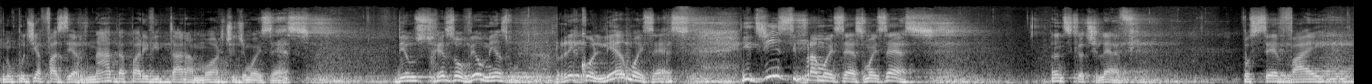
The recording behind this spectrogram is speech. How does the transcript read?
não podia fazer nada para evitar a morte de Moisés. Deus resolveu mesmo recolher Moisés e disse para Moisés: Moisés, antes que eu te leve, você vai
